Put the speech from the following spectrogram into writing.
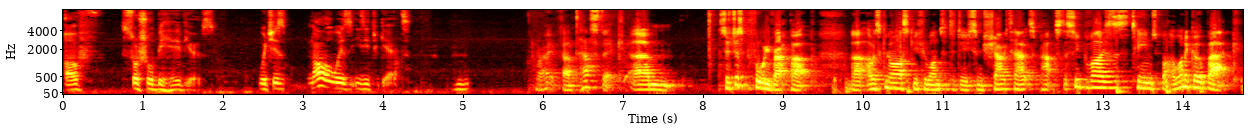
of social behaviors which is not always easy to get right fantastic um, so just before we wrap up, uh, I was going to ask you if you wanted to do some shout outs, perhaps to supervisors, teams, but I want to go back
